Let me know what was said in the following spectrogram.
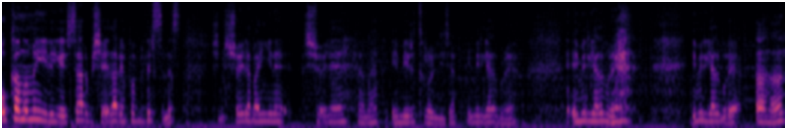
O kanama ile gençler bir şeyler yapabilirsiniz. Şimdi şöyle ben yine şöyle hemen Emir'i trolleyeceğim. Emir gel buraya. Emir gel buraya. Emir gel buraya. Aha.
